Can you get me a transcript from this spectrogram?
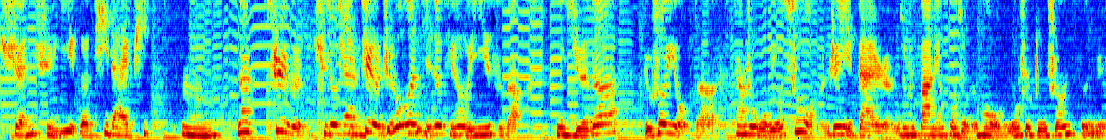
选取一个替代品。嗯，那这个就这个这个问题就挺有意思的。你觉得，比如说有的像是我，尤其是我们这一代人，就是八零后、九零后，我们都是独生子女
